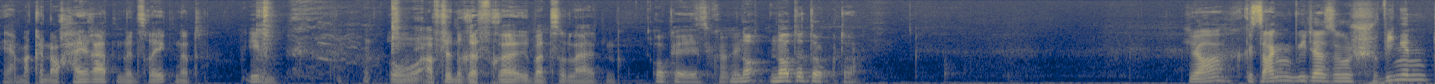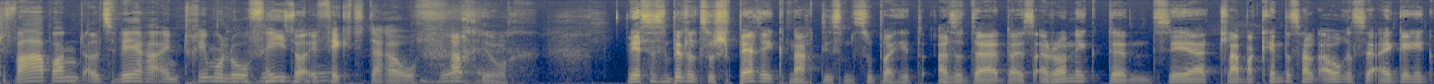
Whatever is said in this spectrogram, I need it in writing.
Ja, man kann auch heiraten, wenn es regnet, Eben. um auf den Refrain überzuleiten. Okay, korrekt. not, not a doctor. Ja, Gesang wieder so schwingend, wabernd, als wäre ein Tremolo-Phaser-Effekt darauf. Ach jo. Mir ist es ein bisschen zu sperrig nach diesem Superhit. Also da, da ist Ironic, denn sehr, klar, man kennt das halt auch, ist sehr eingängig,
